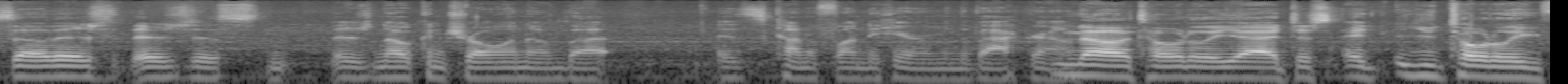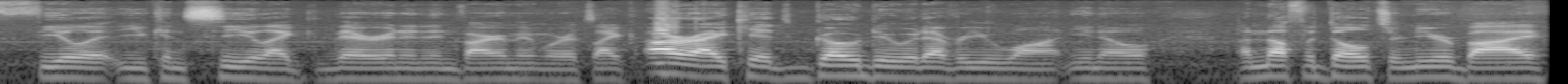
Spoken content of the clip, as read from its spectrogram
so there's there's just there's no controlling them but it's kind of fun to hear them in the background No, totally. Yeah, it just it, you totally feel it. You can see like they're in an environment where it's like, all right, kids, go do whatever you want. You know, enough adults are nearby.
